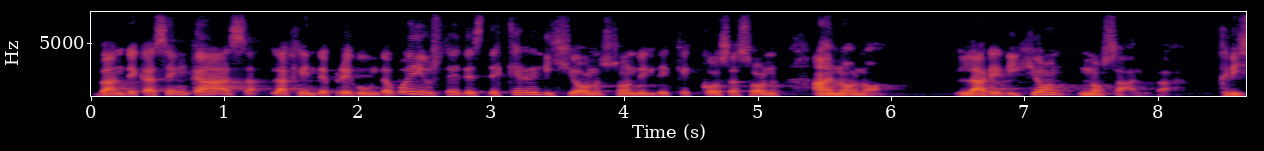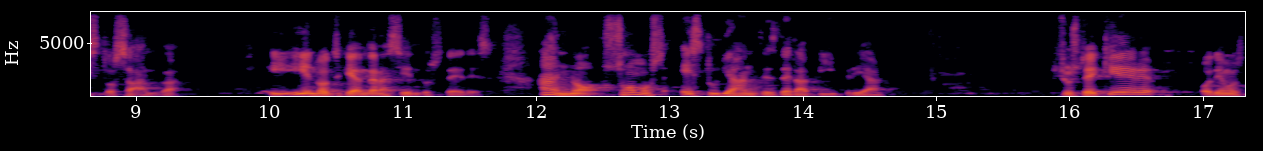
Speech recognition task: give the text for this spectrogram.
Van de casa en casa, la gente pregunta, bueno, ¿y ustedes de qué religión son? ¿De, de qué cosas son? Ah, no, no. La religión no salva. Cristo salva. ¿Y, entonces qué andan haciendo ustedes? Ah, no, somos estudiantes de la Biblia. Si usted quiere, podemos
